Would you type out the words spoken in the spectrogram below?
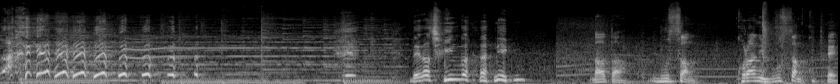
내가 죽인 건 아님? 나왔다. 무쌍. 고라니 무쌍 쿠페.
